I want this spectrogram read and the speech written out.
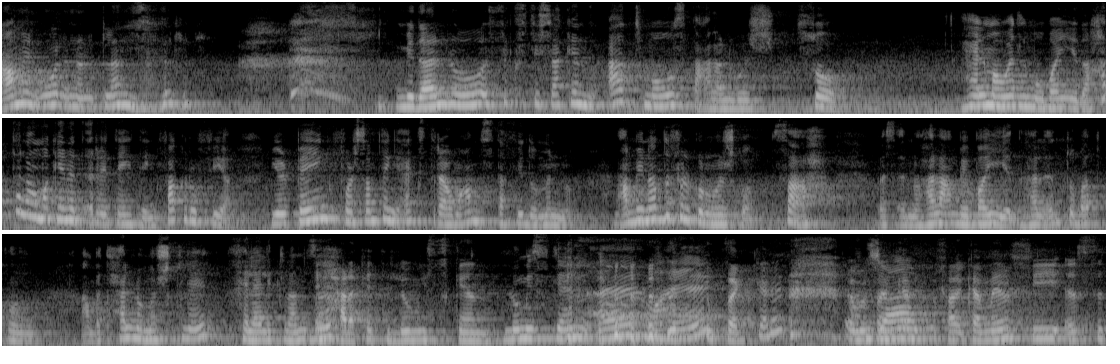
عم نقول إنه ال cleanser بضلوا 60 seconds at most على الوجه. so, هاي المواد المبيضة. حتى لو ما كانت irritating فكروا فيها. You're paying for something extra وما عم تستفيدوا منه. عم بينظف لكم وجهكم. صح. بس إنه هل عم بيبيض هل أنتم بدكم عم بتحلوا مشكلة خلال إيه cleanser حركات اللومي skin لومي skin إيه ما هيك. جد. فكمان في قصة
